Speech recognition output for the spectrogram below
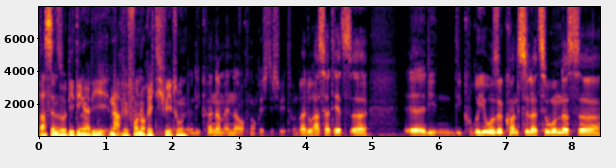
das sind so die Dinger, die nach wie vor noch richtig wehtun. Und die können am Ende auch noch richtig wehtun, weil du hast halt jetzt äh, äh, die, die kuriose Konstellation, dass, äh,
